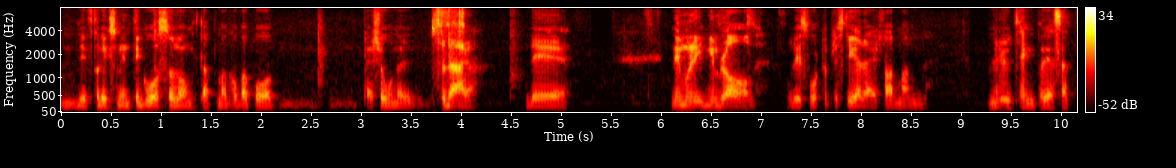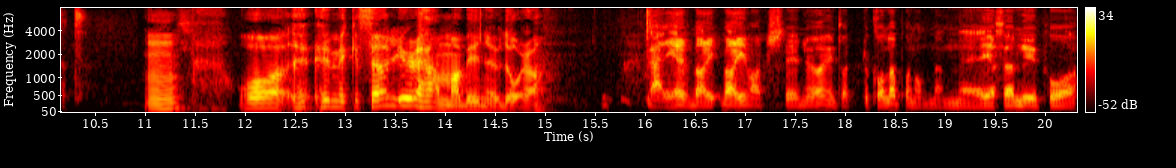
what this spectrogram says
det får liksom inte gå så långt att man hoppar på personer sådär. Det, det mår ingen bra av och det är svårt att prestera ifall man blir uthängd på det sättet. Mm. Och hur mycket följer du Hammarby nu då? då? Nej, det är var, varje match. Det, nu har jag inte varit och kollat på någon, men eh, jag följer ju på,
